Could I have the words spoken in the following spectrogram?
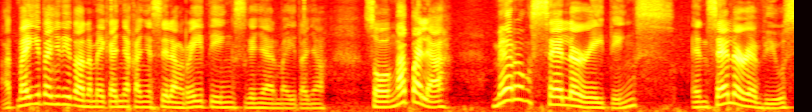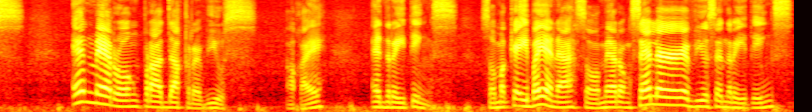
At makikita nyo dito na may kanya-kanya silang ratings, ganyan, makita nyo. So, nga pala, merong seller ratings and seller reviews and merong product reviews. Okay? And ratings. So, magkaiba yan ha. So, merong seller reviews and ratings,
